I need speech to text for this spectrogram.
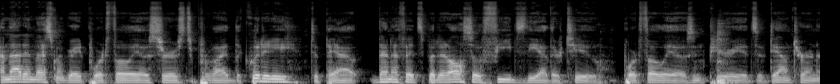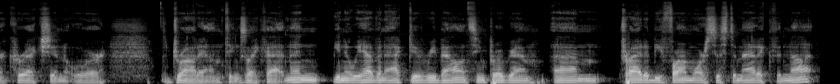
And that investment grade portfolio serves to provide liquidity to pay out benefits, but it also feeds the other two portfolios in periods of downturn or correction or drawdown, things like that. And then, you know, we have an active rebalancing program. Um, try to be far more systematic than not.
